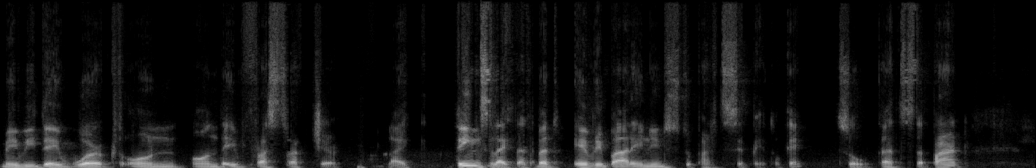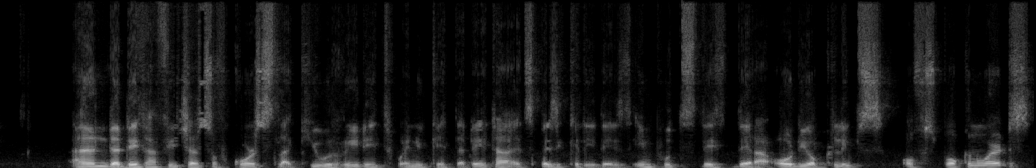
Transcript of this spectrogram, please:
maybe they worked on on the infrastructure like things like that but everybody needs to participate okay so that's the part and the data features of course like you will read it when you get the data it's basically there's inputs there are audio clips of spoken words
